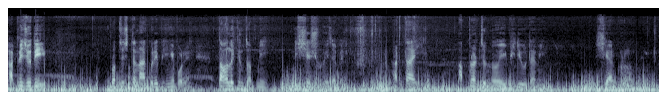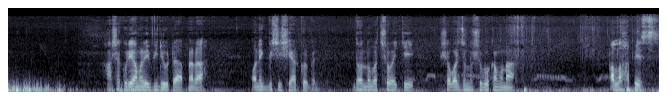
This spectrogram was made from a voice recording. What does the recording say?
আপনি যদি প্রচেষ্টা না করে ভেঙে পড়েন, তাহলে কিন্তু আপনি নিঃশেষ হয়ে যাবেন। আর তাই আপনার জন্য এই ভিডিওটা আমি শেয়ার করলাম। আশা করি আমার এই ভিডিওটা আপনারা অনেক বেশি শেয়ার করবেন। ধন্যবাদ সবাইকে, সবার জন্য শুভকামনা। আল্লাহ হাফেজ।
